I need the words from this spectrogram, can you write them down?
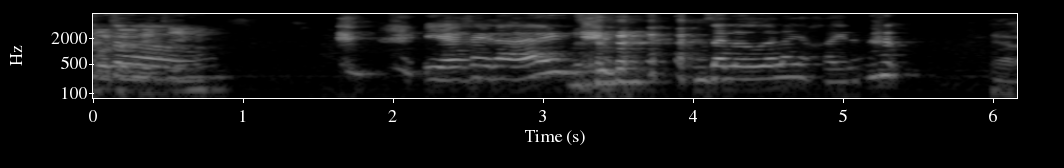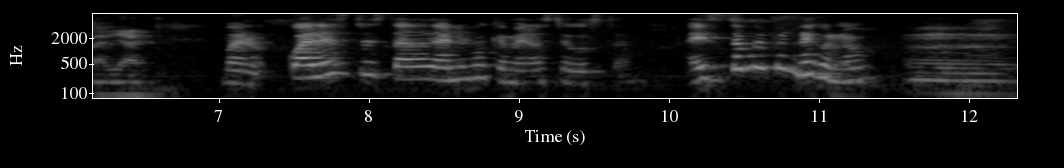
puso el cierto. bikini. Y Yajaira, ay. Un saludo a la Yajaira. Y ahora ya. Bueno, ¿cuál es tu estado de ánimo que menos te gusta? Ahí está muy pendejo, ¿no? Mm,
